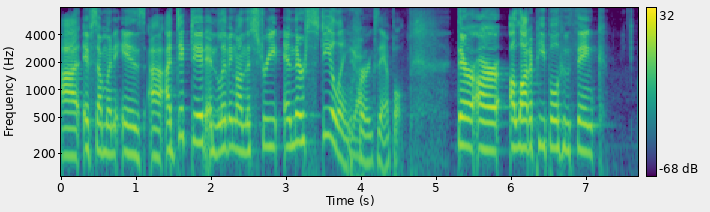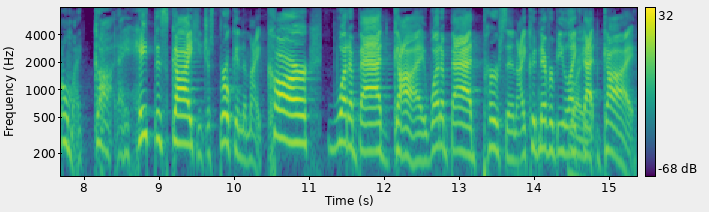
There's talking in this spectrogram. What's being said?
uh, if someone is uh, addicted and living on the street and they're stealing, for example, there are a lot of people who think, "Oh my god, I hate this guy. He just broke into my car. What a bad guy. What a bad person. I could never be like Right. that guy."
